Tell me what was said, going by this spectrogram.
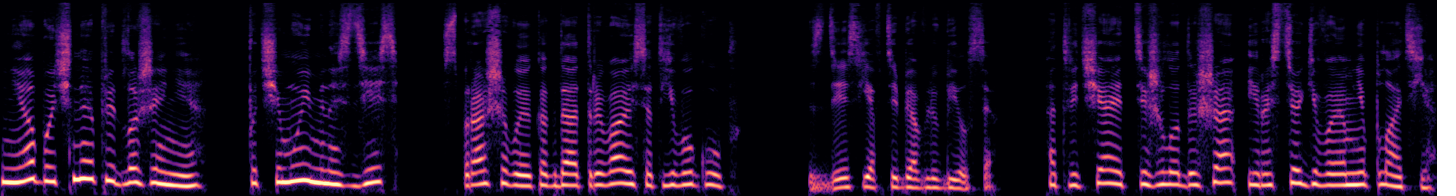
Необычное предложение. Почему именно здесь? Спрашиваю, когда отрываюсь от его губ. «Здесь я в тебя влюбился», Отвечает, тяжело дыша и расстегивая мне платье.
